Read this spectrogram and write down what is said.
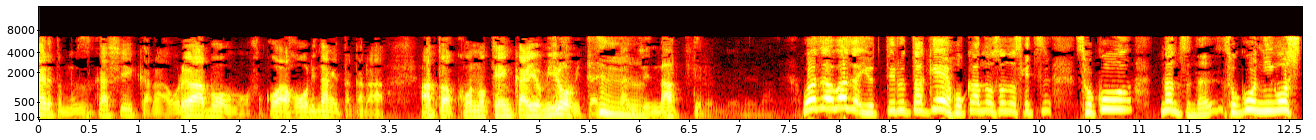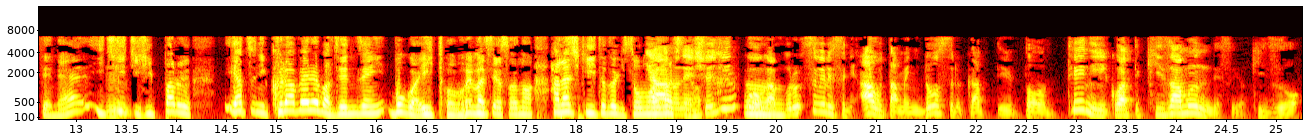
えると難しいから、俺はもうそこは放り投げたから、あとはこの展開を見ろみたいな感じになってる。わざわざ言ってるだけ、他のその説、そこを、なんつうんだ、そこを濁してね、いちいち引っ張るやつに比べれば全然僕はいいと思いますよ。その話聞いたときそういや、あ思いましたよ。のね、主人公がブルース・ウィリスに会うためにどうするかっていうと、手にこうやって刻むんですよ、傷を。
